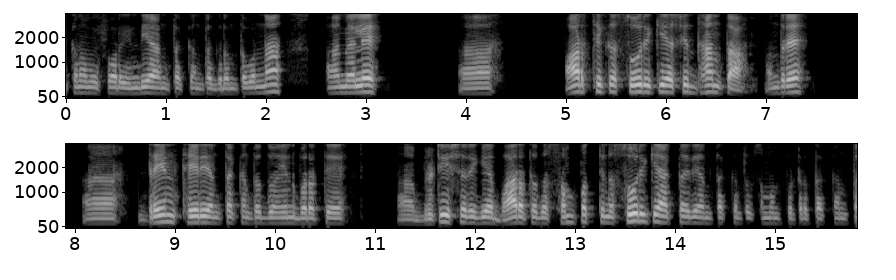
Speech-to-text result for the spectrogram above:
ಎಕನಾಮಿ ಫಾರ್ ಇಂಡಿಯಾ ಅಂತಕ್ಕಂಥ ಗ್ರಂಥವನ್ನ. ಆಮೇಲೆ ಆರ್ಥಿಕ ಸೋರಿಕೆಯ ಸಿದ್ಧಾಂತ ಅಂದರೆ ಡ್ರೈನ್ ಥೇರಿ ಅಂತಕ್ಕಂಥದ್ದು ಏನು ಬರುತ್ತೆ? ಬ್ರಿಟಿಷರಿಗೆ ಭಾರತದ ಸಂಪತ್ತಿನ ಸೋರಿಕೆ ಆಗ್ತಾ ಇದೆ ಅಂತಕ್ಕಂಥ ಸಂಬಂಧಪಟ್ಟಿರತಕ್ಕಂಥ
